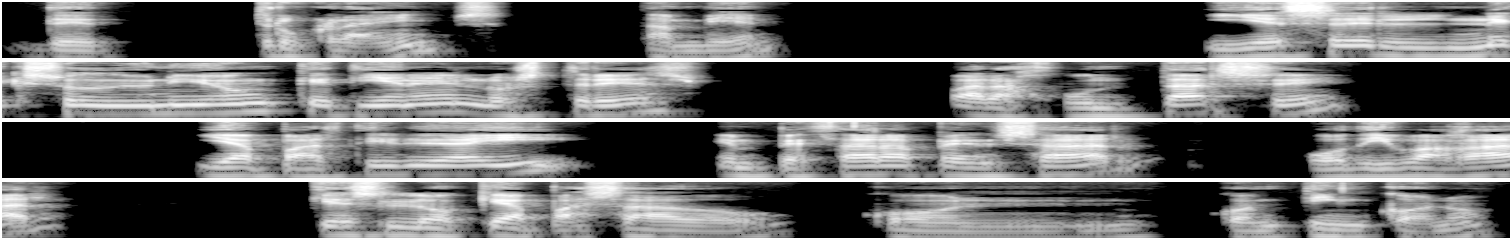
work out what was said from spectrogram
de True Crimes también. Y es el nexo de unión que tienen los tres para juntarse y a partir de ahí empezar a pensar o divagar qué es lo que ha pasado con, con Tinko, ¿no?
